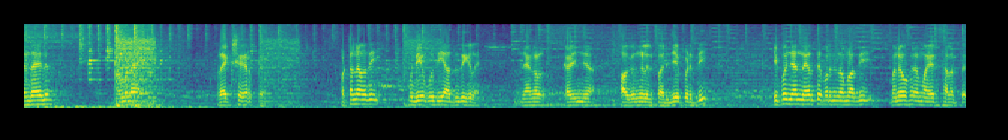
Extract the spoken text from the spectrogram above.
എന്തായാലും നമ്മുടെ പ്രേക്ഷകർക്ക് ഒട്ടനവധി പുതിയ പുതിയ അതിഥികളെ ഞങ്ങൾ കഴിഞ്ഞ ഭാഗങ്ങളിൽ പരിചയപ്പെടുത്തി. ഇപ്പോൾ ഞാൻ നേരത്തെ പറഞ്ഞു നമ്മൾ അതിമനോഹരമായ ഒരു സ്ഥലത്ത്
